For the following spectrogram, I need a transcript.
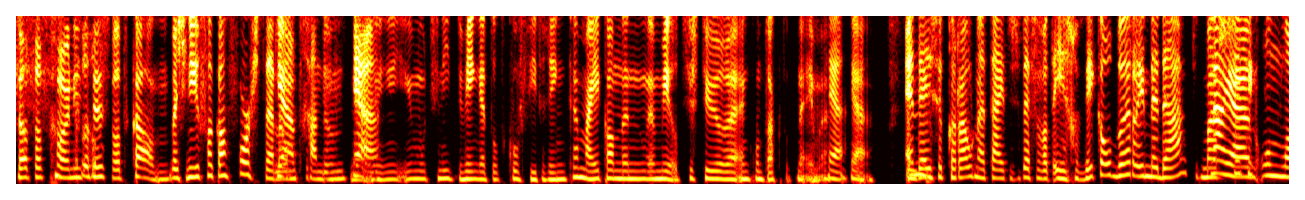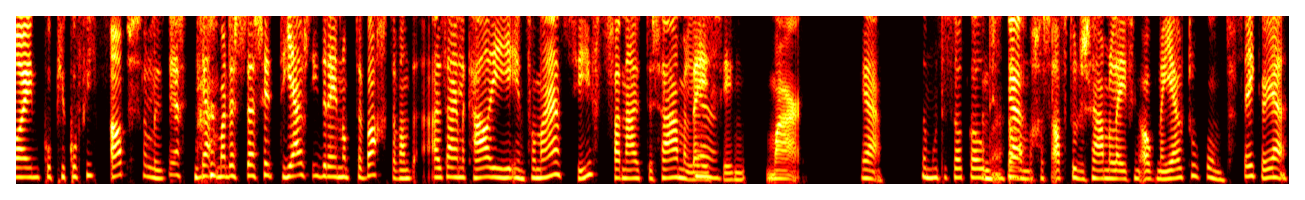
Dat dat gewoon iets is wat kan. Wat je in ieder geval kan voorstellen om te gaan doen. Nou, Ja. je, je moet je niet dwingen tot koffie drinken, maar je kan een, een mailtje sturen en contact opnemen. Ja. ja. In En- deze coronatijd is het even wat ingewikkelder, inderdaad. Maar nou ja, zit een ik online kopje koffie. absoluut. Ja. Ja. maar dus, daar zit juist iedereen op te wachten. Want uiteindelijk haal je je informatie vanuit de samenleving. Maar Dan moet het wel dan is komen. het Ja. handig als af en toe de samenleving ook naar jou toe komt. Zeker, ja.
